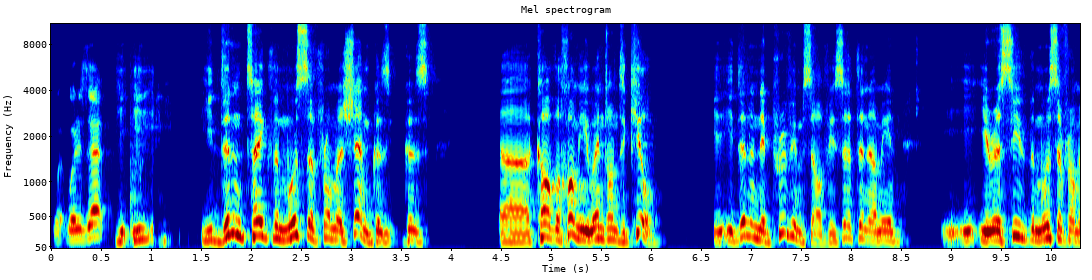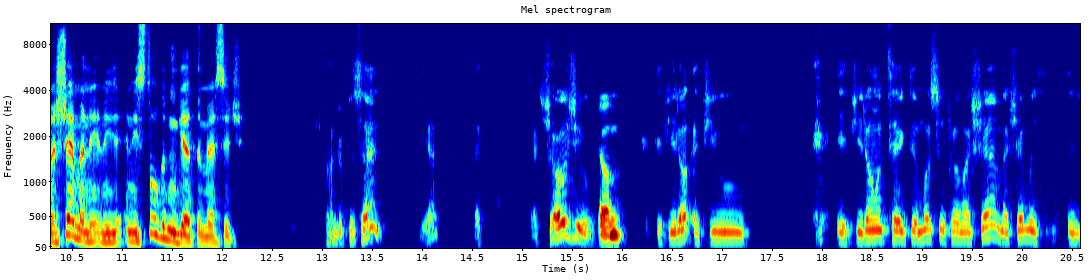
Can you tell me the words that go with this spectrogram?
What, what is that? He, he, he didn't take the mussar from Hashem because because uh, Kal V'chom he went on to kill. He, he, didn't improve himself. He certainly. I mean, he, he received the mussar from Hashem and, and, he, and he still didn't get the message. Hundred percent. Yeah, that, that shows you. Um, if you don't, if you if you don't take the mussar from Hashem, Hashem is, is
